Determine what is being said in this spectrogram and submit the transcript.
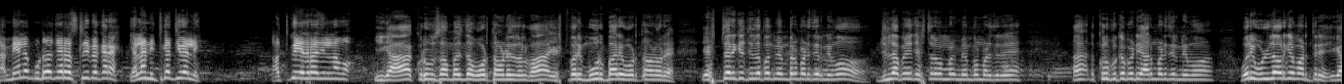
ನಮ್ಮ ಮೇಲೆ ಬಿಡೋದೇ ರಸ್ಲಿ ಬೇಕಾರೆ. ಎಲ್ಲ ನಿಂತ್ಕೊತೀವಿ ಅಲ್ಲಿ. ಅದಕ್ಕೂ ಎದುರೋದಿಲ್ಲ ನಾವು. ಈಗ ಕುರುಬ ಸಮಾಜದ ಓಡ್ತಾ ತಗೊಂಡಿದ್ರಲ್ವಾ? ಎಷ್ಟು ಬಾರಿ ಮೂರು ಬಾರಿ ಓಡ್ತಾ ತಗೊಂಡವ್ರೆ. ಎಷ್ಟು ಜನಕ್ಕೆ ಜಿಲ್ಲಾ ಪಂಚಾಯತ್ ಮೆಂಬರ್ ಮಾಡಿದಿರಿ ನೀವು? ಜಿಲ್ಲಾ ಪಂಚಾಯತ್ ಎಷ್ಟು ಮೆಂಬರ್ ಮಾಡಿದಿರಿ ಕುರುಬ ಕಮಿಟಿ ಯಾರು ಮಾಡಿದಿರಿ ನೀವು? ಬರೀ ಉಳ್ಳವ್ರಿಗೆ ಮಾಡ್ತೀರಿ. ಈಗ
